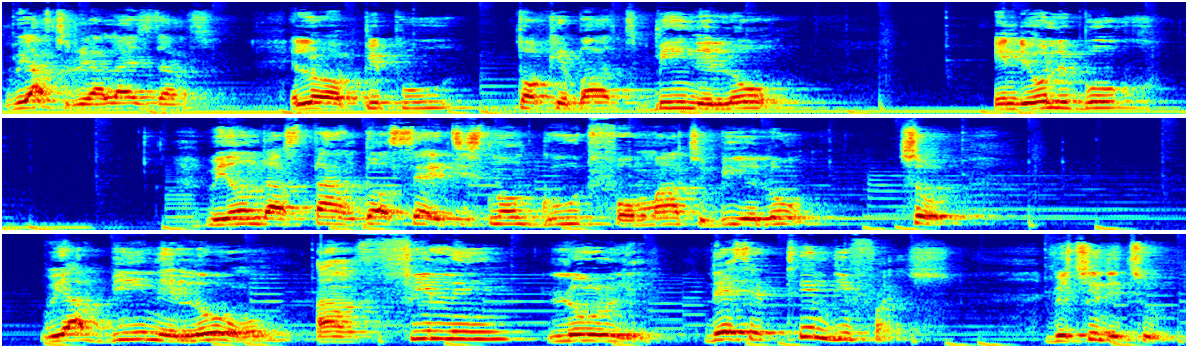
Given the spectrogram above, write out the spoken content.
We have to realize that. A lot of people talk about being alone. In the Holy Book, we understand God said it is not good for man to be alone. So, we are being alone and feeling lonely. There's a thin difference between the two.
